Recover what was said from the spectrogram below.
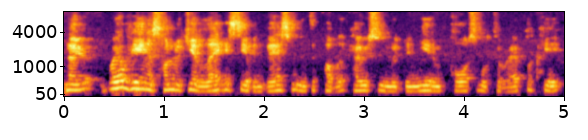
Now, while Vienna's 100-year legacy of investment into public housing would be near impossible to replicate,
